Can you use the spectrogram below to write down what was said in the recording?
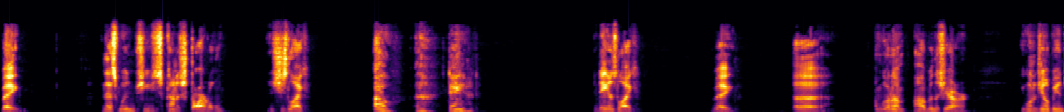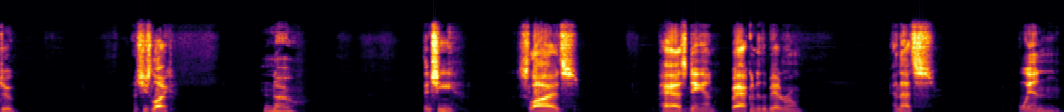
Babe. And that's when she's kind of startled, and she's like, Oh, uh, Dan. And Dan's like, Babe, uh, I'm gonna hop in the shower. You wanna jump in too? And she's like, No. Then she slides past Dan back into the bedroom. And that's when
